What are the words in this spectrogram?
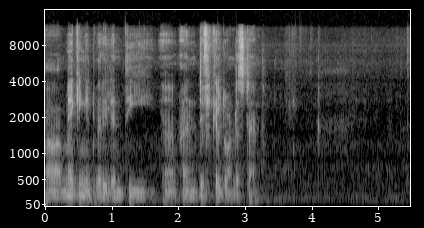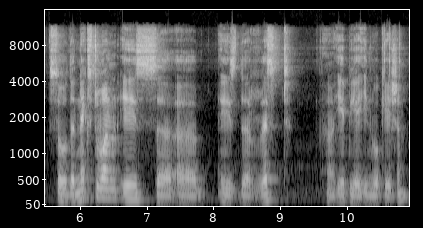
uh, making it very lengthy and difficult to understand. So the next one is is the REST API invocation,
